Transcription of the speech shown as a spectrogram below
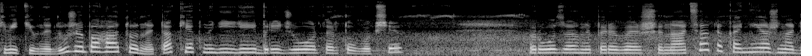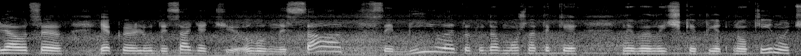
Квітів не дуже багато, не так, як на дії Бріджуотер, то взагалі роза не перевершена. А ця така ніжна для оце, як люди садять лунний сад, все біле, то туди можна таке невеличке п'ятно кинути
